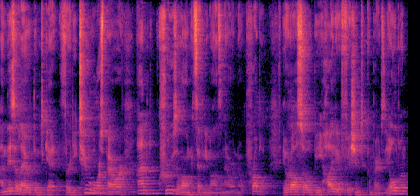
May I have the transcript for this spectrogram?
And this allowed them to get 32 horsepower and cruise along at 70 miles an hour, no problem. It would also be highly efficient compared to the old one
